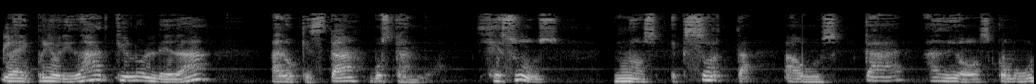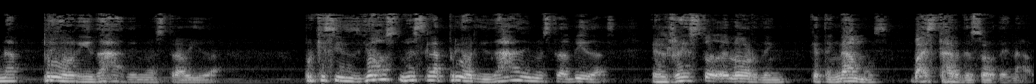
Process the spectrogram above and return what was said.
la prioridad que uno le da a lo que está buscando. Jesús nos exhorta a buscar a Dios como una prioridad en nuestra vida. Porque si Dios no es la prioridad en nuestras vidas, el resto del orden que tengamos va a estar desordenado.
